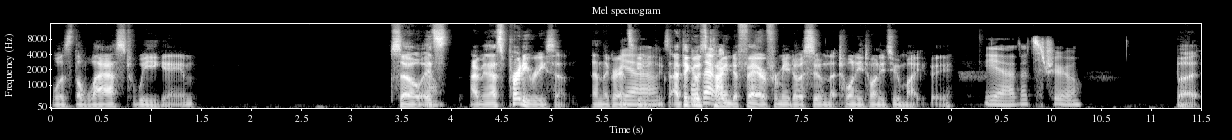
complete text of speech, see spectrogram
was the last Wii game. So Wow. it's, I mean, that's pretty recent in the grand scheme of things. I think Well, it was kind of fair for me to assume that 2022 might be. Yeah, that's true. But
